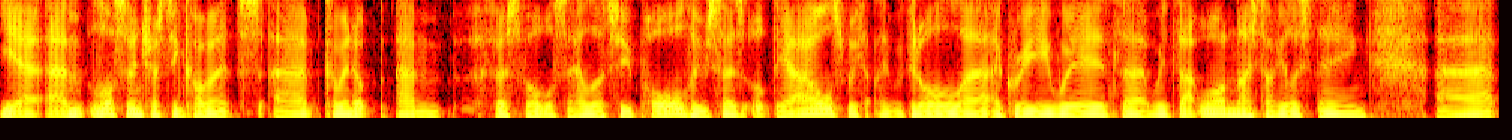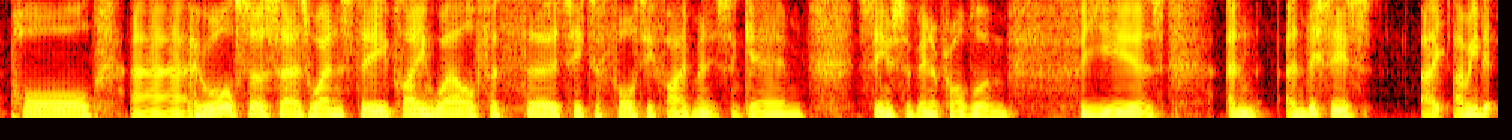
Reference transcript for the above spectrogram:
Yeah, um, lots of interesting comments uh, coming up. Um, first of all, we'll say hello to Paul, who says "Up the owls." We, I think we could all uh, agree with uh, with that one. Nice to have you listening, uh, Paul. Uh, who also says Wednesday playing well for thirty to forty five minutes a game seems to have been a problem for years, and and this is, I, I mean,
